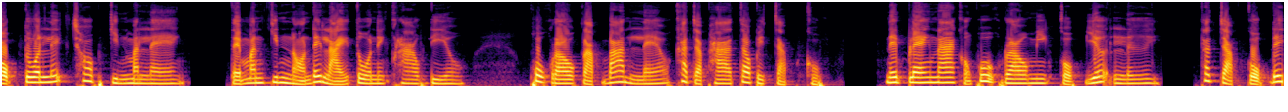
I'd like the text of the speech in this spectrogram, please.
กบตัวเล็กชอบกินมแมลง แต่มันกินหนอนได้หลายตัวในคราวเดียว พวกเรากลับบ้านแล้วข้าจะพาเจ้าไปจับกบ ในแปลงนาของพวกเรามีกบเยอะเลย ถ้าจับกบได้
